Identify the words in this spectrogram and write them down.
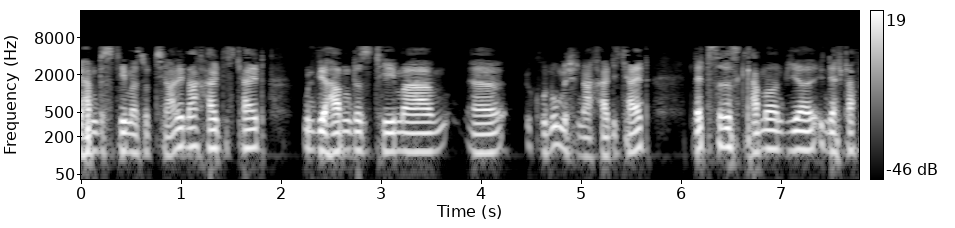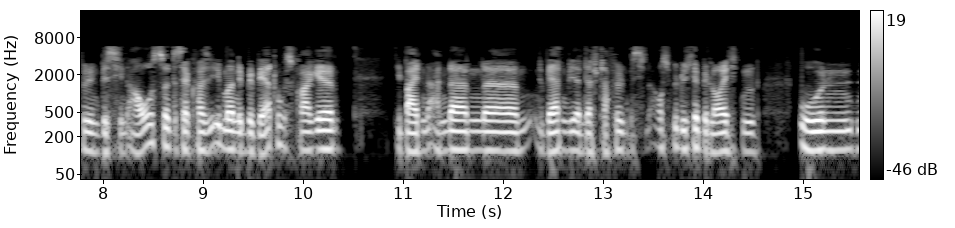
Wir haben das Thema soziale Nachhaltigkeit und wir haben das Thema äh, ökonomische Nachhaltigkeit. Letzteres klammern wir in der Staffel ein bisschen aus. Das ist ja quasi immer eine Bewertungsfrage. Die beiden anderen äh, werden wir in der Staffel ein bisschen ausführlicher beleuchten. Und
